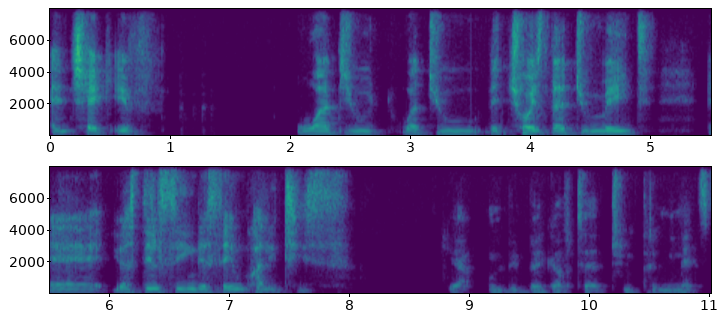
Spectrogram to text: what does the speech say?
and check if what you what you the choice that you made uh, you are still seeing the same qualities. Yeah we'll be back after two three minutes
